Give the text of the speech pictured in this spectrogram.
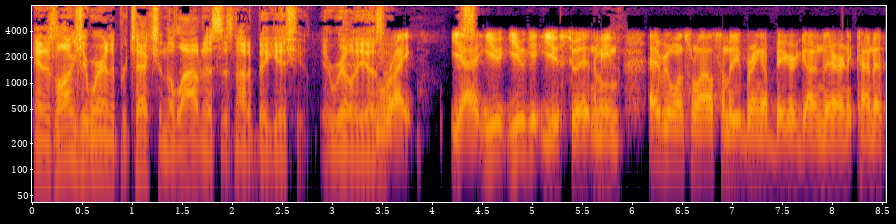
And as long as you're wearing the protection, the loudness is not a big issue. It really is. Right. Yeah, you you get used to it. I mean, every once in a while, somebody bring a bigger gun there, and it kind of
